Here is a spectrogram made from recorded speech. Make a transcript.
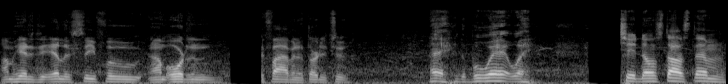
I'm headed to Ellis Seafood. I'm ordering the five and the thirty-two. Hey, the Bouette way. Shit don't stop stamina.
